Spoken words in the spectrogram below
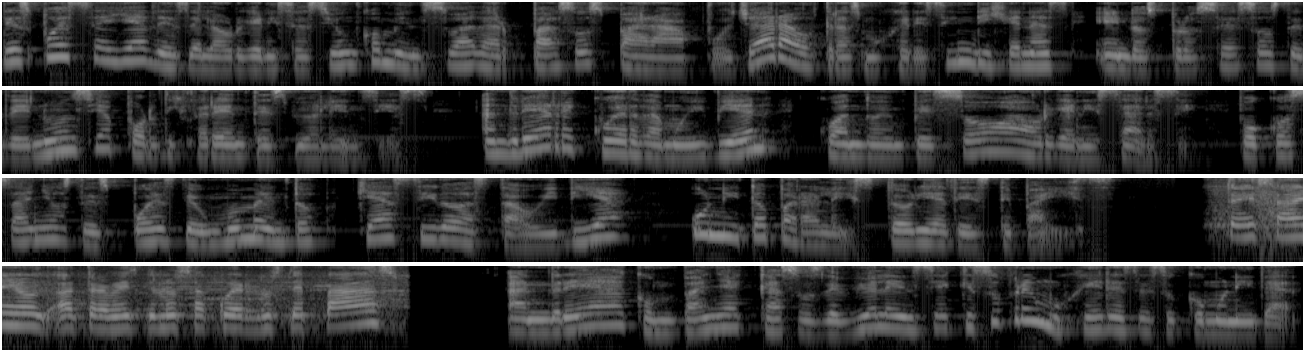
Después ella desde la organización comenzó a dar pasos para apoyar a otras mujeres indígenas en los procesos de denuncia por diferentes violencias. Andrea recuerda muy bien cuando empezó a organizarse, pocos años después de un momento que ha sido hasta hoy día un hito para la historia de este país. Tres años a través de los acuerdos de paz. Andrea acompaña casos de violencia que sufren mujeres de su comunidad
